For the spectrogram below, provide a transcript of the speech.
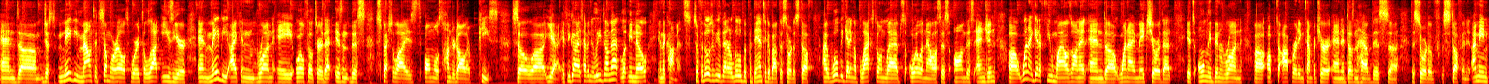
and um, just maybe mount it somewhere else where it's a lot easier and maybe I can run a oil filter that isn't this specialized almost $100 piece. So uh, yeah, if you guys have any leads on that, let me know in the comments. So for those of you that are a little bit pedantic about this sort of stuff, I will be getting a Blackstone Labs oil analysis on this engine uh, when I get a few miles on it and uh, when I make sure that it's only been run uh, up to operating temperature and it doesn't have this, uh, this sort of stuff in it. I mean,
